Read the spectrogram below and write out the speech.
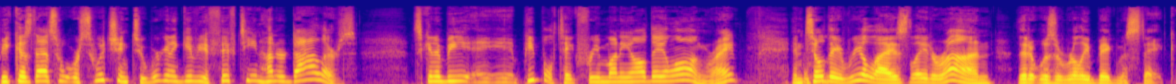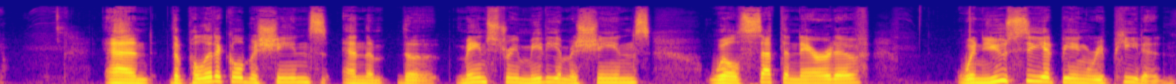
because that's what we're switching to. We're going to give you fifteen hundred dollars it's going to be eh, eh, people take free money all day long, right? Until they realize later on that it was a really big mistake. And the political machines and the the mainstream media machines will set the narrative. When you see it being repeated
